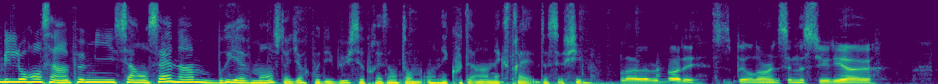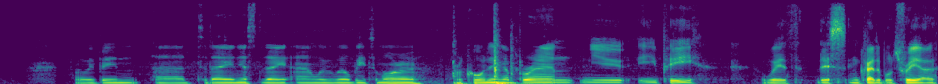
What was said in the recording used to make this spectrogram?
Bill Lawrence a un peu mis ça en scène, hein, brièvement, c'est-à-dire qu'au début, il se présente, on, on écoute un extrait de ce film. Hello everybody, this is Bill Lawrence in the studio. Where we've been uh, today and yesterday, and we will be tomorrow, recording a brand new EP with this incredible trio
